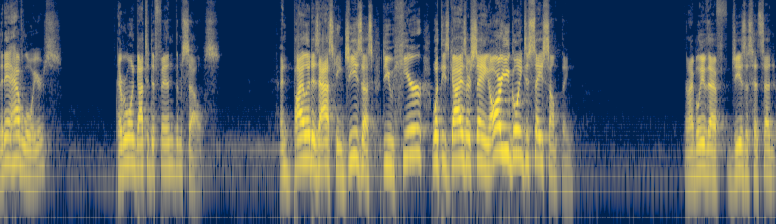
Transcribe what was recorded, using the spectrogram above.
They didn't have lawyers, everyone got to defend themselves. And Pilate is asking, Jesus, do you hear what these guys are saying? Are you going to say something? And I believe that if Jesus had said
